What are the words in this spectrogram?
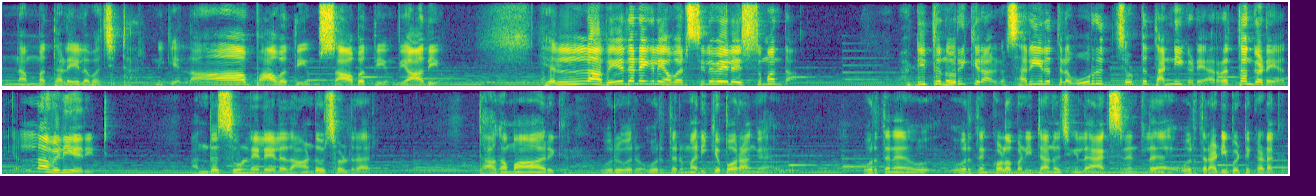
நம்ம தலையில வச்சிட்டார். இன்னைக்கு எல்லா பாவத்தையும் சாபத்தையும் வியாதியும் எல்லா வேதனைகளையும் அவர் சிலுவையிலே சுமந்தார் அடித்து நொறுக்கிறார்கள். சரீரத்துல ஒரு சொட்டு தண்ணி கிடையாது ரத்தம் கிடையாது எல்லாம் வெளியேறிட்டு. அந்த சூழ்நிலையில் தான் ஆண்டவர் சொல்கிறார் தாகமாக இருக்கிறேன் ஒருவர் ஒருத்தர் மறிக்க போகிறாங்க ஒருத்தனை ஒருத்தன் கொலை பண்ணிட்டான்னு வச்சுங்களேன் ஆக்சிடெண்ட்டில் ஒருத்தர் அடிபட்டு கிடக்க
